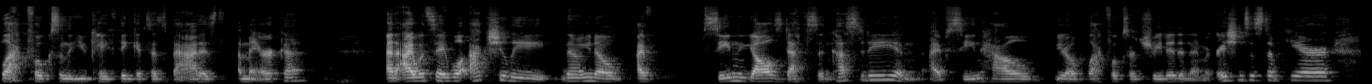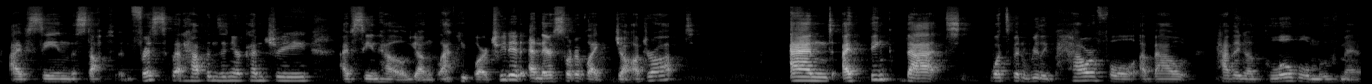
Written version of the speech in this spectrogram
Black folks in the UK think it's as bad as America? And I would say, Well, actually, no, you know, I've seen y'all's deaths in custody and I've seen how, you know, Black folks are treated in the immigration system here. I've seen the stop and frisk that happens in your country. I've seen how young Black people are treated and they're sort of like jaw dropped. And I think that what's been really powerful about having a global movement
